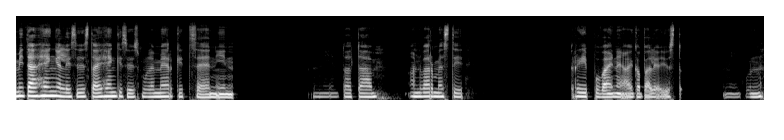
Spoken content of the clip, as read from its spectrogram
Mitä hengellisyys tai henkisyys mulle merkitsee, niin, niin tota, on varmasti riippuvainen aika paljon just niin kuin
